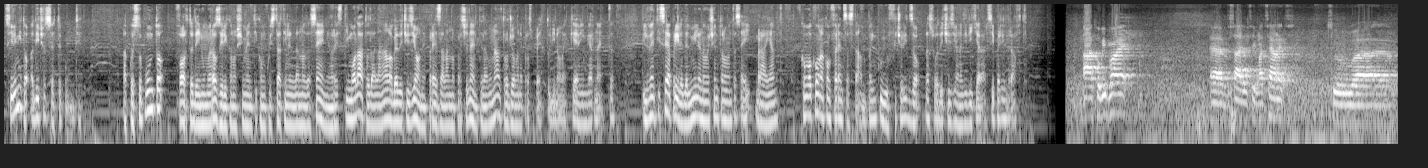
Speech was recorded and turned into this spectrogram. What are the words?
si limitò a 17 punti. A questo punto, forte dei numerosi riconoscimenti conquistati nell'anno da senior e stimolato dall'analoga decisione presa l'anno precedente da un altro giovane prospetto di nome Kevin Garnett, il 26 aprile del 1996 Bryant convocò una conferenza stampa in cui ufficializzò la sua decisione di dichiararsi per il draft. I, Kobe Bryant, have decided to take my talent to uh,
